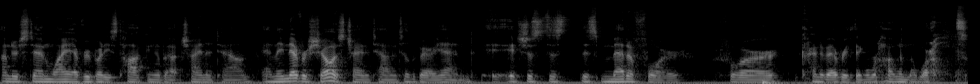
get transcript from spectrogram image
understand why everybody's talking about Chinatown, and they never show us Chinatown until the very end. It's just this this metaphor for kind of everything wrong in the world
